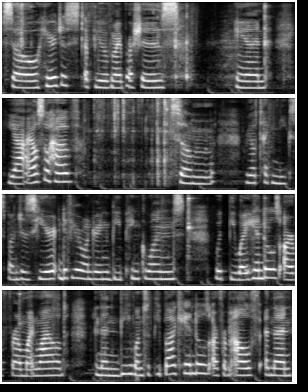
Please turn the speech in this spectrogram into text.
So here are just a few of my brushes and yeah, I also have some Real Technique sponges here. And if you're wondering, the pink ones with the white handles are from Wet n Wild. And then the ones with the black handles are from e.l.f. And then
